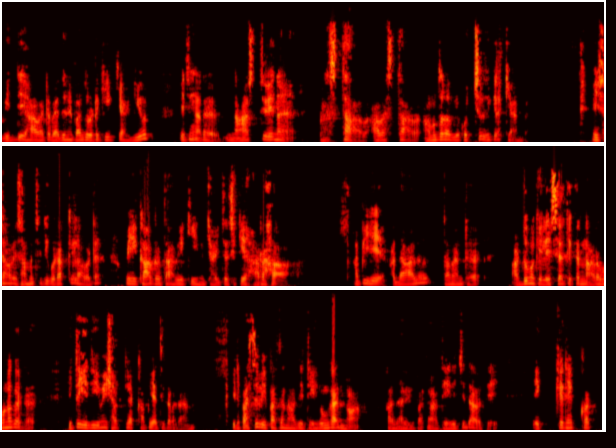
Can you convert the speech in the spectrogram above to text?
විද්‍යාවට වැදුනේ පඳුරට කී කියා ගියොත් ඉතින් අර නාස්ති වෙන ප්‍රස්තාව අවස්ථාව අමුද්‍රව්‍ය කොච්චරද කියලා කියන්න බෑ. ඒ නිසා ඔය සමථිති ගොඩක් වෙලාවට ඔය ඒකාග්‍රතාවයේ කියන චෛතසිකයේ හරහා අපි ඒ අදාළ Tamanට අඩුම කෙලෙස් ඇති කරන අරමුණකට හිත යෙදීමේ ශක්තියක් අපි ඇති කරගන්නවා. ඊට පස්සේ විපස්සනාදී තේරුම් ගන්නවා. කවදාහරි විපස්සනා තේරිච්ච දවසේ එක්කෙනෙක්වත්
